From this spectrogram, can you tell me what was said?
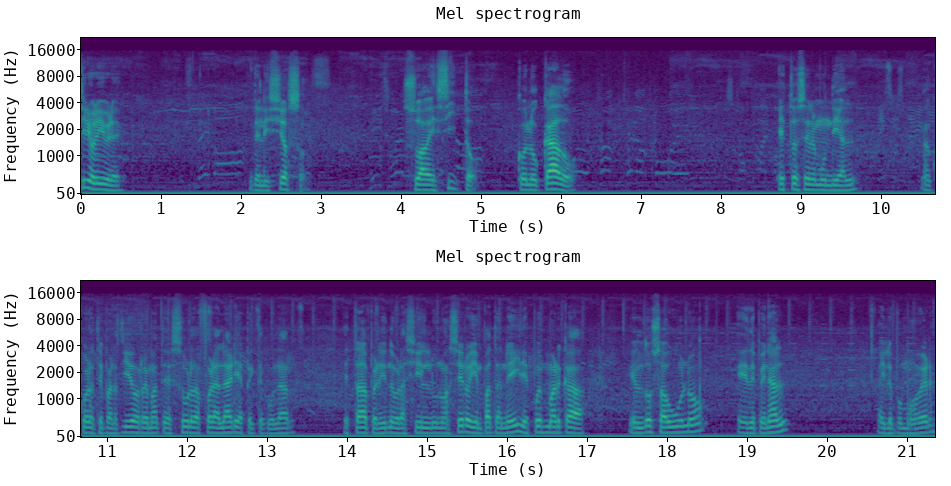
Tiro libre. Delicioso. Suavecito. Colocado. Esto es el mundial. Me acuerdo este partido. Remate de zurda fuera del área. Espectacular. Estaba perdiendo Brasil 1 a 0 y empata Ney. Después marca el 2 a 1 eh, de penal. Ahí lo podemos ver.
